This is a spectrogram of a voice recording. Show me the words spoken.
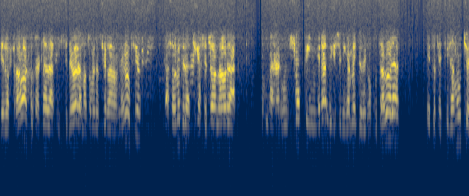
de los trabajos, acá las 19 horas más o menos cierran los negocios, casualmente las chicas se toman ahora un shopping grande que es únicamente de computadoras, esto se estila mucho,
